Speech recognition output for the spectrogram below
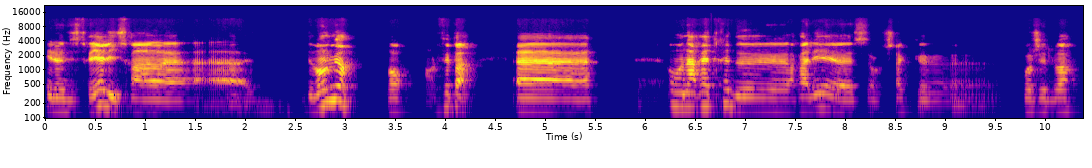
Et l'industriel, il sera devant le mur. Bon, on ne le fait pas on arrêterait de râler sur chaque projet de loi.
